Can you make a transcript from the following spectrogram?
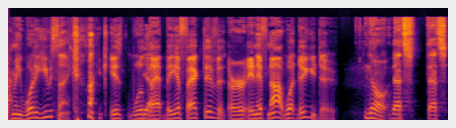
I mean, what do you think? like, is will yeah. that be effective, or and if not, what do you do? No, that's that's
